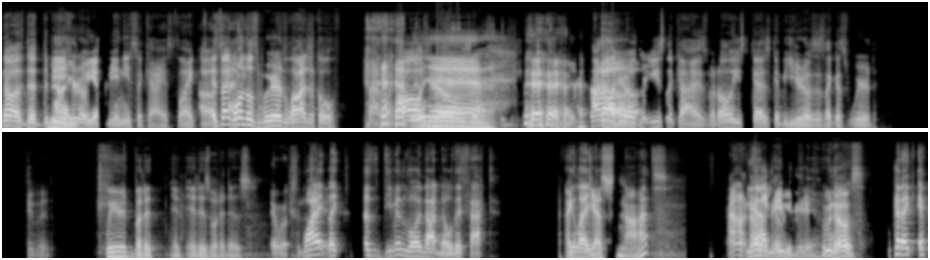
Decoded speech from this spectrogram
No, the to be No, a hero, you have to be an isekai. It's like Oh, it's like I- one of those weird logical. Like all heroes, yeah. not all Oh. heroes are isekais, but all isekais can be heroes. It's like it's weird. Stupid. Weird, but it, it it is what it is. it works. in Why? Like, does the demon lord not know this fact? I I feel like guess not. I don't know. Yeah, like- maybe they do. Who knows? Cause like if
